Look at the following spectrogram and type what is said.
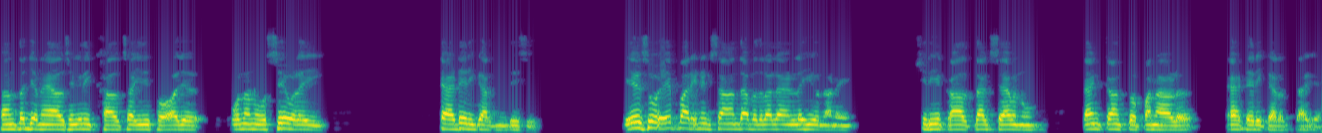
ਸੰਤ ਜਰਨੈਲ ਸਿੰਘ ਦੀ ਖਾਲਸਾ ਜੀ ਦੀ ਫੌਜ ਉਹਨਾਂ ਨੂੰ ਉਸੇ ਵੇਲੇ ਹੀ ਢਹਿ ਢੇਰੀ ਕਰ ਦਿੰਦੀ ਸੀ। ਇਸ ਹੋਏ ਭਾਰੀ ਨੁਕਸਾਨ ਦਾ ਬਦਲਾ ਲੈਣ ਲਈ ਉਹਨਾਂ ਨੇ ਸ੍ਰੀ ਅਕਾਲ ਤਖਤ ਸਾਹਿਬ ਨੂੰ ਟੈਂਕਾਂ ਤੋਪਾਂ ਨਾਲ ਢਹਿ ਢੇਰੀ ਕਰ ਦਿੱਤਾ ਗਿਆ।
